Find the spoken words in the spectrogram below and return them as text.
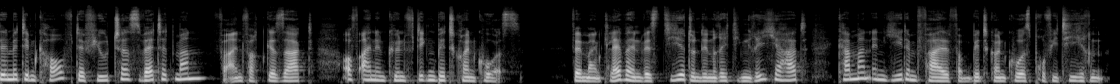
Denn mit dem Kauf der Futures wettet man, vereinfacht gesagt, auf einen künftigen Bitcoin-Kurs. Wenn man clever investiert und den richtigen Riecher hat, kann man in jedem Fall vom Bitcoin-Kurs profitieren.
